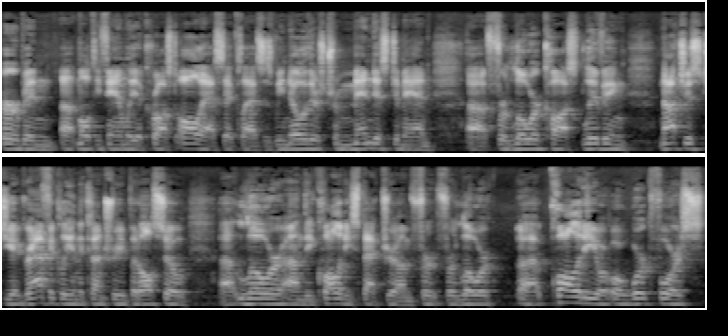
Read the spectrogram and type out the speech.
urban uh, multifamily across all asset classes. We know there's tremendous demand uh, for lower cost living, not just geographically in the country, but also uh, lower on the quality spectrum for, for lower uh, quality or, or workforce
